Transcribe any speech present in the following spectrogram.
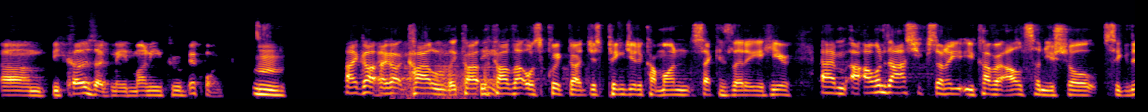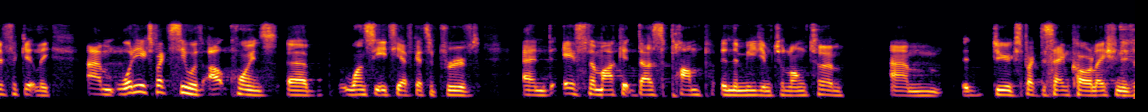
Um, because I've made money through Bitcoin. Mm. I got I got Kyle, Kyle. Kyle, that was quick. I just pinged you to come on. Seconds later, you're here. Um, I, I wanted to ask you because I know you, you, cover alts on your show significantly. Um, what do you expect to see with altcoins uh, once the ETF gets approved? And if the market does pump in the medium to long term, um, do you expect the same correlation as,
